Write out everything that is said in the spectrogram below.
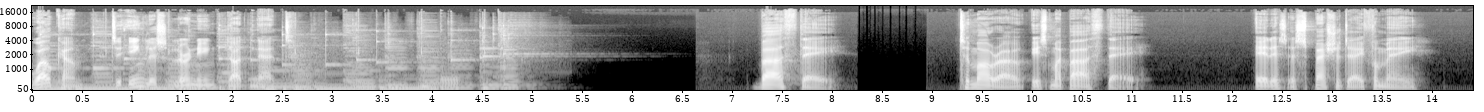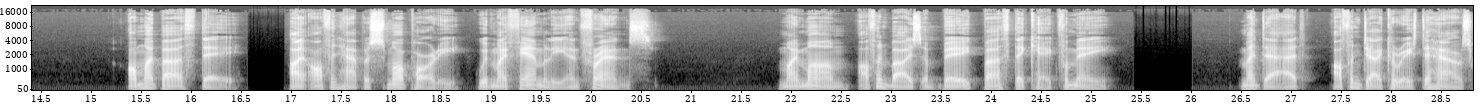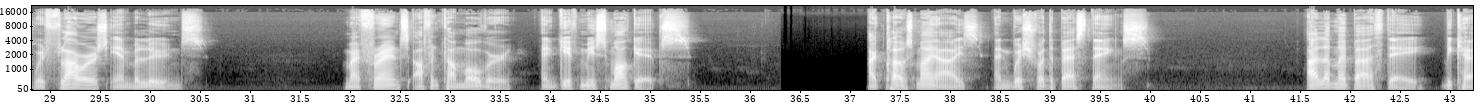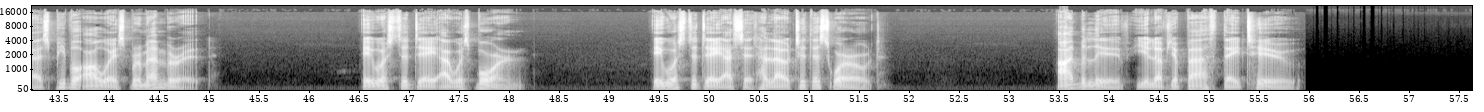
Welcome to EnglishLearning.net. Birthday. Tomorrow is my birthday. It is a special day for me. On my birthday, I often have a small party with my family and friends. My mom often buys a big birthday cake for me. My dad often decorates the house with flowers and balloons. My friends often come over and give me small gifts. I close my eyes and wish for the best things. I love my birthday because people always remember it. It was the day I was born. It was the day I said hello to this world. I believe you love your birthday too.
